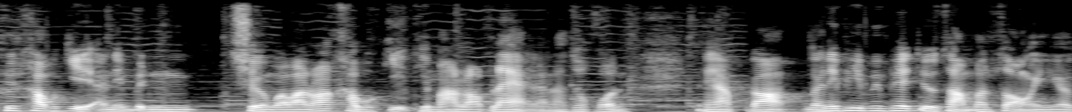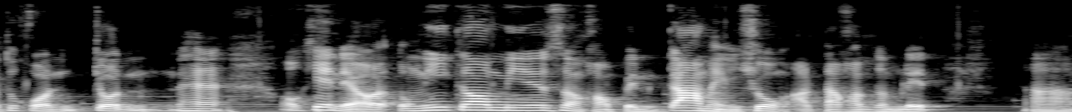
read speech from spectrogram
ชุดคาบุกิอันนี้เป็นเชิงประมาณว่าคาบุกิที่มารอบแรกนะทุกคนนะครับก็ตอนนี้พี่พิมเพชรอยู่3 2 0 0เองครับทุกคนจนนะฮะโอเคเดี๋ยวตรงนี้ก็มีส่วนของเป็นกล้ามแห่งโชคอัตราความสำเร็จอ่า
